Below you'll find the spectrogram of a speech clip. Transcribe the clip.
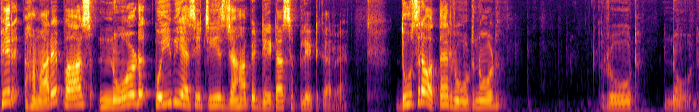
फिर हमारे पास नोड कोई भी ऐसी चीज़ जहाँ पे डेटा स्प्लिट कर रहा है। दूसरा होता है root node root node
